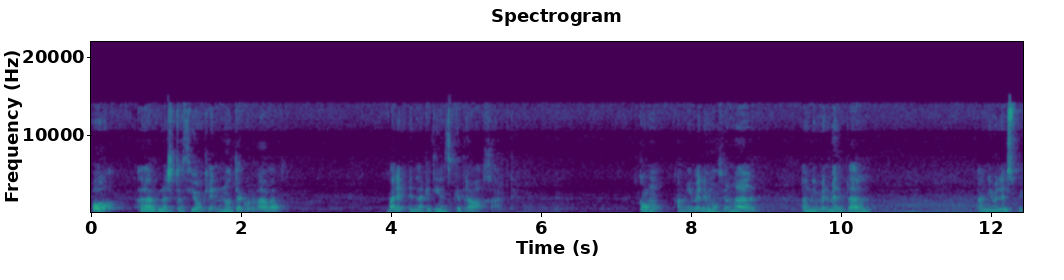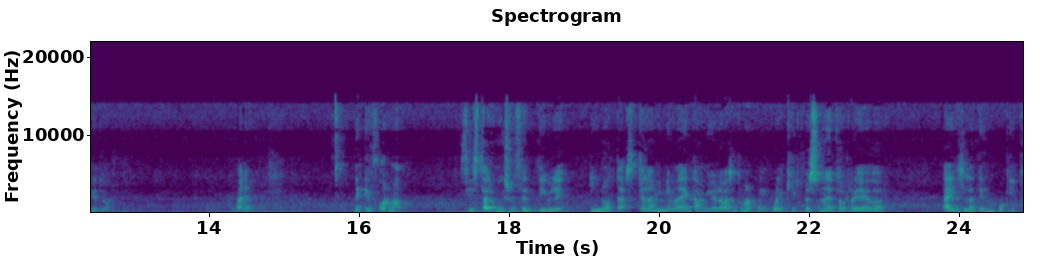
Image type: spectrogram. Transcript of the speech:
o alguna situación que no te acordabas, ¿vale? En la que tienes que trabajarte. ¿Cómo? Nivel emocional, a nivel mental, a nivel espiritual. ¿Vale? ¿De qué forma? Si estás muy susceptible y notas que a la mínima de cambio la vas a tomar con cualquier persona de tu alrededor, aíslate un poquito.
